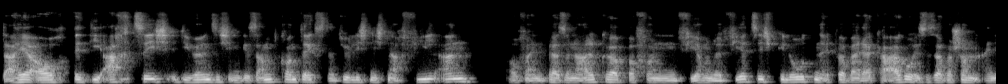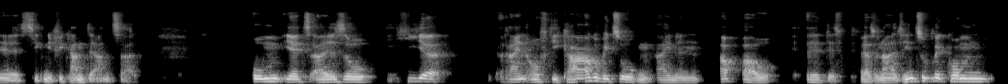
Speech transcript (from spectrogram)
Daher auch die 80, die hören sich im Gesamtkontext natürlich nicht nach viel an. Auf einen Personalkörper von 440 Piloten, etwa bei der Cargo, ist es aber schon eine signifikante Anzahl. Um jetzt also hier rein auf die Cargo bezogen einen Abbau äh, des Personals hinzubekommen,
